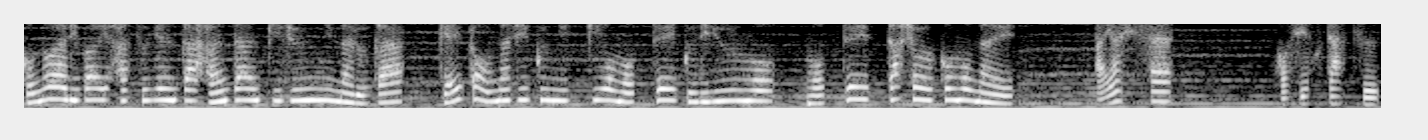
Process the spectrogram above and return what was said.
このアリバイ発言が判断基準になるが、K と同じく日記を持っていく理由も、持っていった証拠もない。怪しさ。星二つ。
